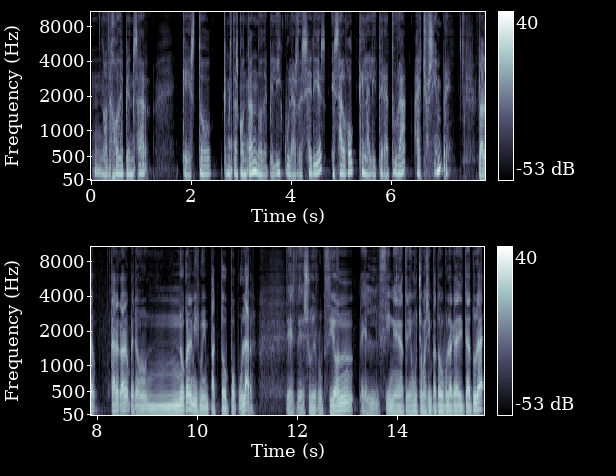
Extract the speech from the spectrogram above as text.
no dejo de pensar que esto que me estás contando de películas, de series, es algo que la literatura ha hecho siempre. Claro, claro, claro, pero no con el mismo impacto popular. Desde su irrupción, el cine ha tenido mucho más impacto popular que la literatura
